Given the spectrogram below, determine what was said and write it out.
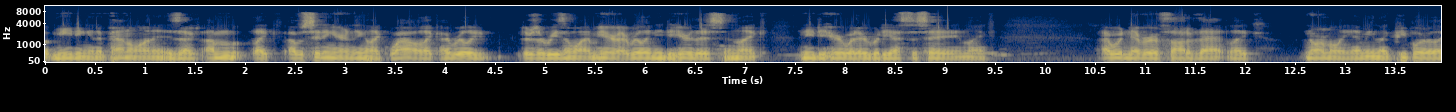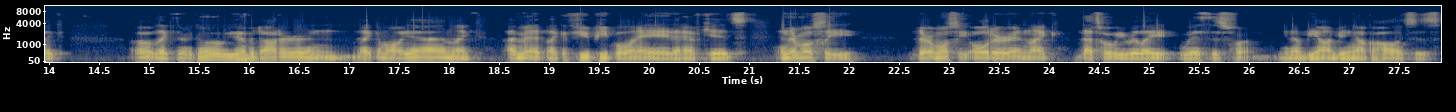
a meeting and a panel on it is that I'm like I was sitting here and thinking like wow like I really there's a reason why I'm here. I really need to hear this and like need to hear what everybody has to say and like I would never have thought of that like normally. I mean like people are like oh like they're like oh you have a daughter and like I'm all yeah and like I met like a few people in AA that have kids and they're mostly they're mostly older and like that's what we relate with far you know beyond being alcoholics is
